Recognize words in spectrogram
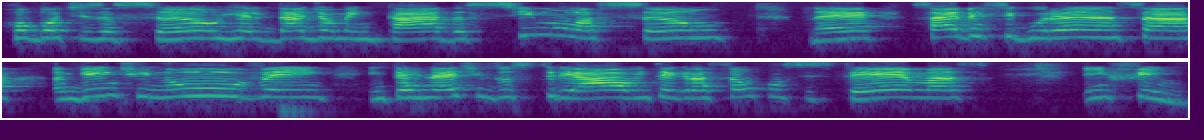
robotização, realidade aumentada, simulação, né, cibersegurança, ambiente em nuvem, internet industrial, integração com sistemas, enfim,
